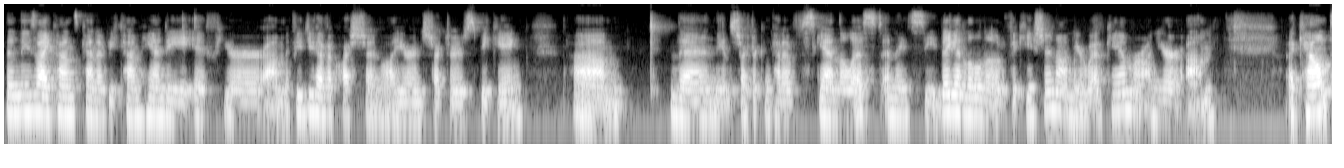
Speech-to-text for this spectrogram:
then these icons kind of become handy if you're um, if you do have a question while your instructor is speaking. Um, then the instructor can kind of scan the list and they see they get a little notification on your webcam or on your um, account,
